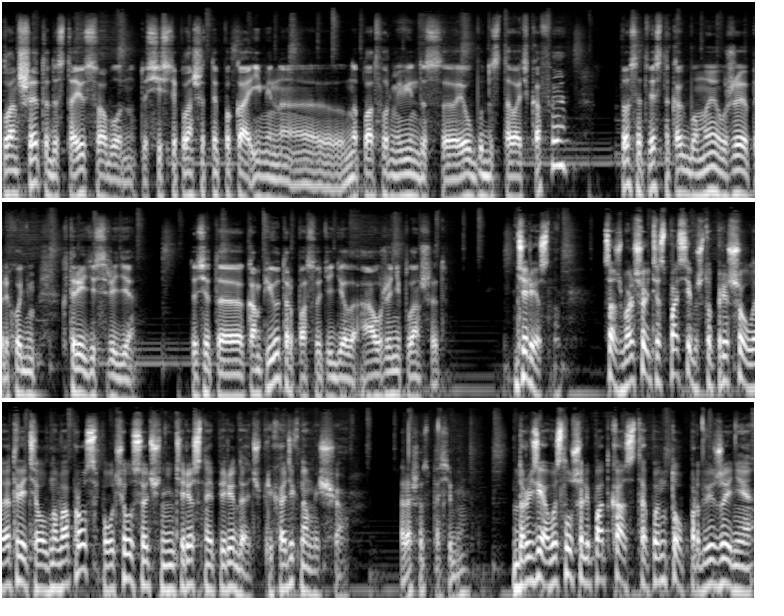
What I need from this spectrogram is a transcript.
планшеты достают свободно. То есть если планшетный ПК именно э, на платформе Windows э, его будут доставать в кафе, то, соответственно, как бы мы уже приходим к третьей среде. То есть это компьютер, по сути дела, а уже не планшет. Интересно. Саш, большое тебе спасибо, что пришел и ответил на вопросы. Получилась очень интересная передача. Приходи к нам еще. Хорошо, спасибо. Друзья, вы слушали подкаст and Top продвижение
